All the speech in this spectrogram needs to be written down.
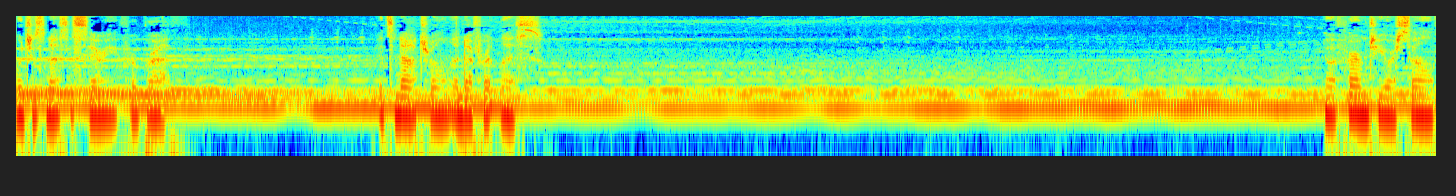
which is necessary for breath. It's natural and effortless. You affirm to yourself,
